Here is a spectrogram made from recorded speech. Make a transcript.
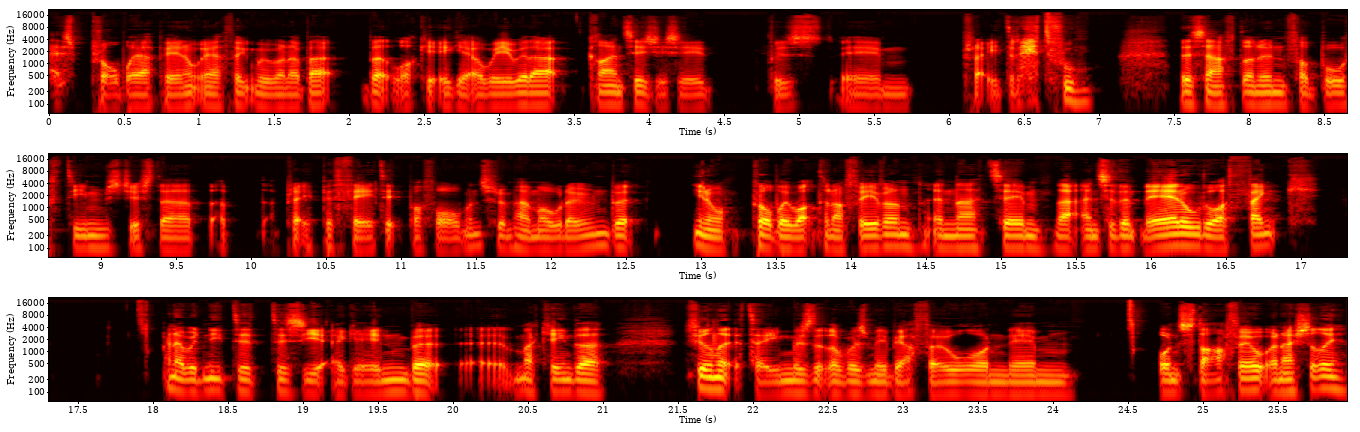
it's probably a penalty. I think we were a bit bit lucky to get away with that. Clancy, as you said, was um, pretty dreadful this afternoon for both teams. Just a, a, a, pretty pathetic performance from him all round. But you know, probably worked in our favour in that um, that incident there. Although I think, and I would need to, to see it again, but uh, my kind of feeling at the time was that there was maybe a foul on um, on Starfelt initially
